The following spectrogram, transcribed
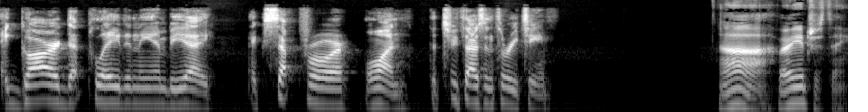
a guard that played in the NBA except for one, the 2003 team. Ah, very interesting.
